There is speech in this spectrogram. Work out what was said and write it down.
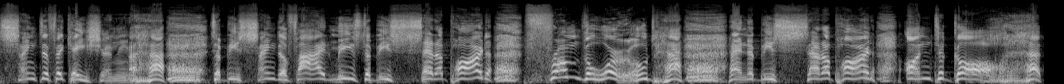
sanctification. To be sanctified means to be set apart from the world and to be set apart unto God.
